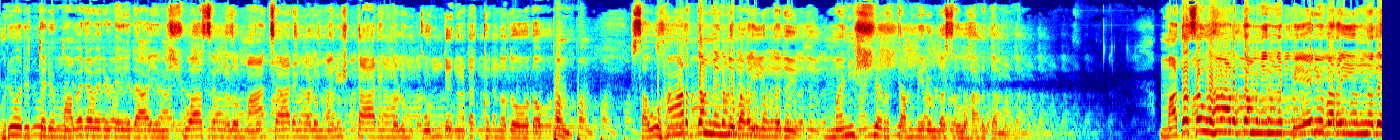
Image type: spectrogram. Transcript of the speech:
ഓരോരുത്തരും അവരവരുടേതായ വിശ്വാസങ്ങളും ആചാരങ്ങളും അനുഷ്ഠാനങ്ങളും കൊണ്ട് നടക്കുന്നതോടൊപ്പം സൗഹാർദ്ദം എന്ന് പറയുന്നത് മനുഷ്യർ തമ്മിലുള്ള സൗഹാർദ്ദമാണ്. മതസൗഹാർദ്ദം എന്ന് പേര് പറയുന്നത്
